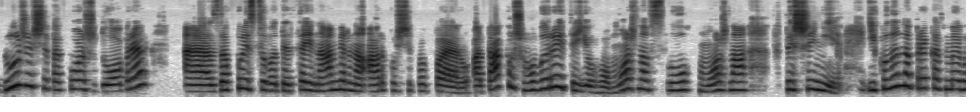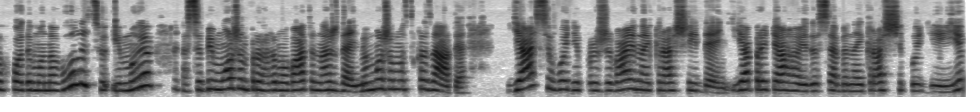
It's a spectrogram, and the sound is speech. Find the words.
Дуже ще також добре записувати цей намір на аркуші паперу, а також говорити його можна вслух, можна в тишині. І коли, наприклад, ми виходимо на вулицю і ми собі можемо програмувати наш день, ми можемо сказати: я сьогодні проживаю найкращий день, я притягую до себе найкращі події,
